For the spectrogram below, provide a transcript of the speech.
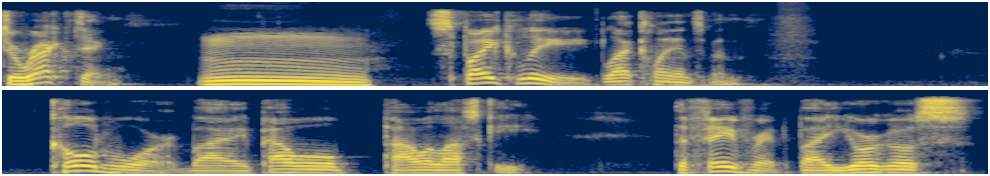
Directing. Mm. Spike Lee, BlacKkKlansman. Cold War by Powell Pawlowski. The Favorite by Yorgos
